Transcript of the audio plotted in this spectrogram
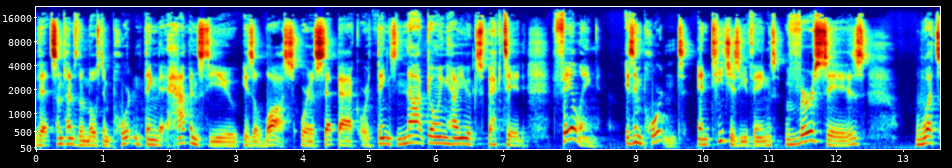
that sometimes the most important thing that happens to you is a loss or a setback or things not going how you expected. Failing is important and teaches you things versus what's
